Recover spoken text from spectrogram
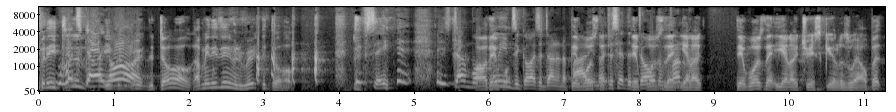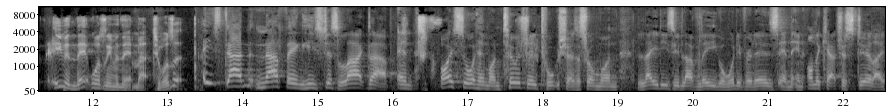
But he What's didn't going even on? root the dog. I mean, he didn't even root the dog. You've seen it. He's done what Oh, millions wa- of guys have done at a There party. was and that. just had the there dog was in front of yellow. him. There was that yellow dress girl as well, but even that wasn't even that much, was it? He's done nothing. He's just larked up. And I saw him on two or three talk shows. I saw him on Ladies Who Love League or whatever it is, and, and on the couch with Sterling,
